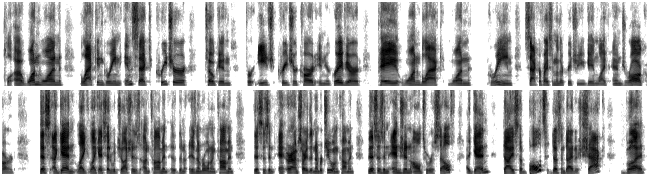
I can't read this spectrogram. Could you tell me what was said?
pl- uh, one, one black and green insect creature token for each creature card in your graveyard. Pay one black, one green, sacrifice another creature, you gain life, and draw a card. This again, like like I said with Josh's uncommon, uh, the, his number one uncommon. This is an, or I'm sorry, the number two uncommon. This is an engine all to herself. Again, dies to bolt, doesn't die to shack, but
